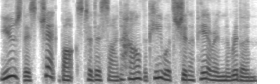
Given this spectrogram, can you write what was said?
Use this checkbox to decide how the keywords should appear in the ribbon.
